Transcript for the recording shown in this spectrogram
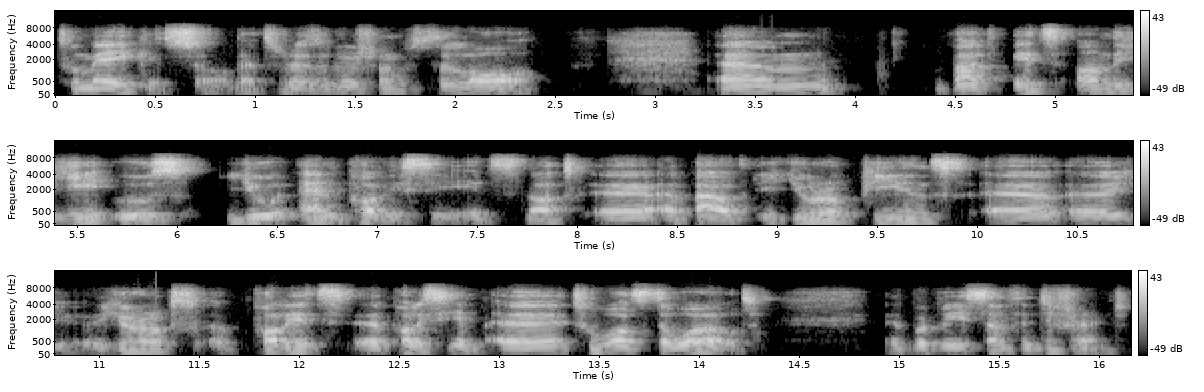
to make it so. That's resolution, it's the law. Um, but it's on the EU's UN policy. It's not uh, about Europeans, uh, uh, Europe's policy, uh, policy uh, towards the world. It would be something different.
